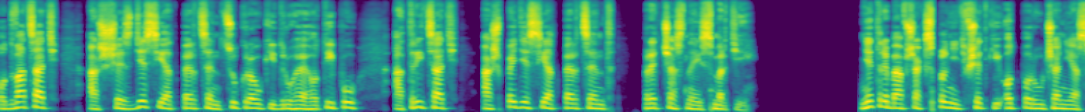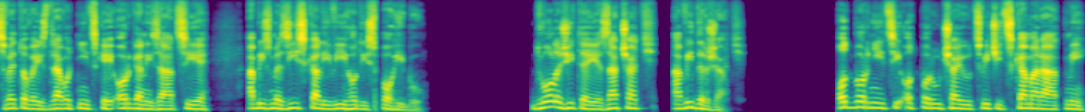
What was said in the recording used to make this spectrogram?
o 20 až 60% cukrovky druhého typu a 30 až 50% predčasnej smrti. Netreba však splniť všetky odporúčania Svetovej zdravotníckej organizácie, aby sme získali výhody z pohybu. Dôležité je začať a vydržať. Odborníci odporúčajú cvičiť s kamarátmi,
